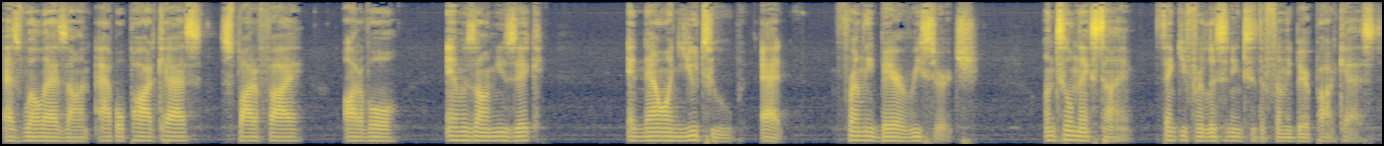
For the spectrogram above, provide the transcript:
as well as on Apple Podcasts, Spotify, Audible, Amazon Music, and now on YouTube at Friendly Bear Research. Until next time, thank you for listening to the Friendly Bear Podcast.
